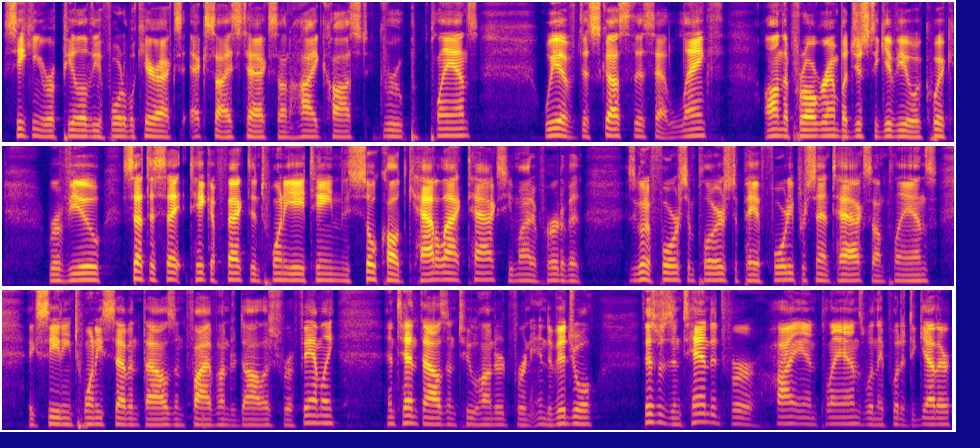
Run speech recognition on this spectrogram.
seeking a repeal of the Affordable Care Act's excise tax on high cost group plans. We have discussed this at length on the program, but just to give you a quick review, set to say, take effect in 2018, the so called Cadillac tax, you might have heard of it, is going to force employers to pay a 40% tax on plans exceeding $27,500 for a family and $10,200 for an individual. This was intended for high-end plans when they put it together.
